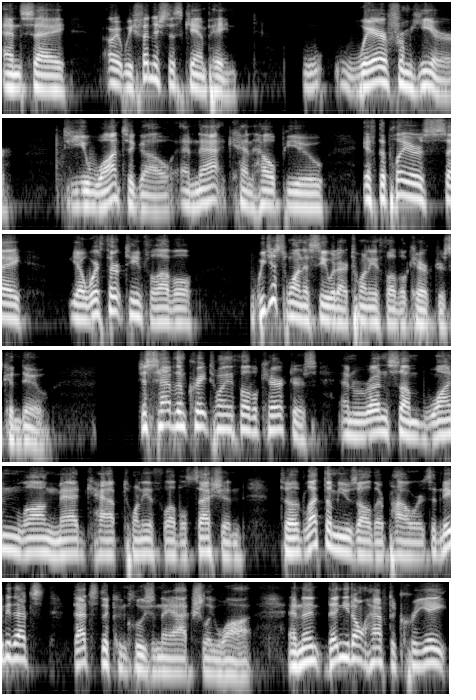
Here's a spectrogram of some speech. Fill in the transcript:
and say all right we finished this campaign where from here do you want to go? And that can help you. If the players say, yeah, we're 13th level, we just want to see what our 20th level characters can do. Just have them create 20th level characters and run some one long madcap 20th level session to let them use all their powers and maybe that's that's the conclusion they actually want and then then you don't have to create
